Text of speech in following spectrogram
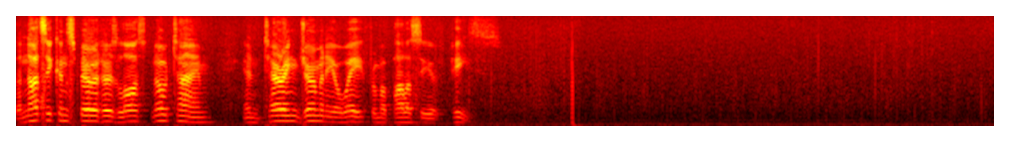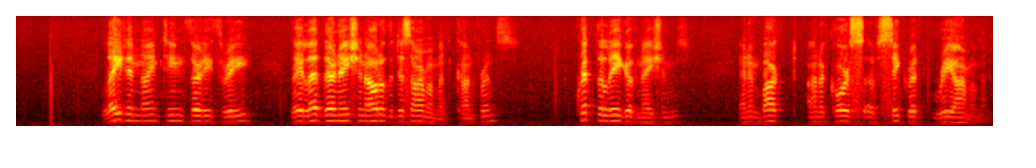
the Nazi conspirators lost no time in tearing Germany away from a policy of peace. Late in 1933, they led their nation out of the disarmament conference, quit the League of Nations, and embarked on a course of secret rearmament.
